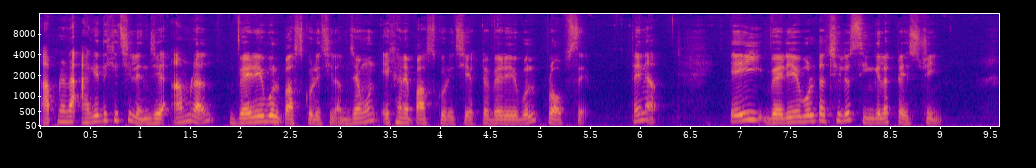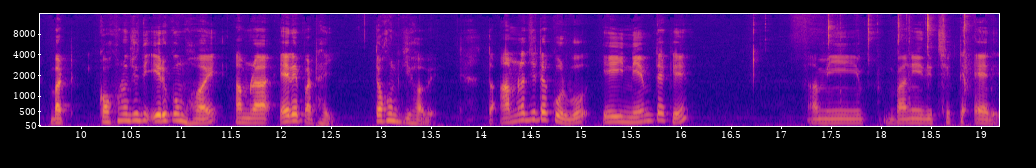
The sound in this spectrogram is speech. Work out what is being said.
আপনারা আগে দেখেছিলেন যে আমরা ভ্যারিয়েবল পাস করেছিলাম। যেমন এখানে পাস করেছি একটা ভ্যারিয়েবল প্রপসে তাই না? এই ভ্যারিয়েবলটা ছিল সিঙ্গেল একটা স্ট্রিং বাট কখনো যদি এরকম হয়, আমরা এরে পাঠাই, তখন কি হবে? তো আমরা যেটা করব, এই নেমটাকে আমি বানিয়ে দিচ্ছি একটা অ্যারে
